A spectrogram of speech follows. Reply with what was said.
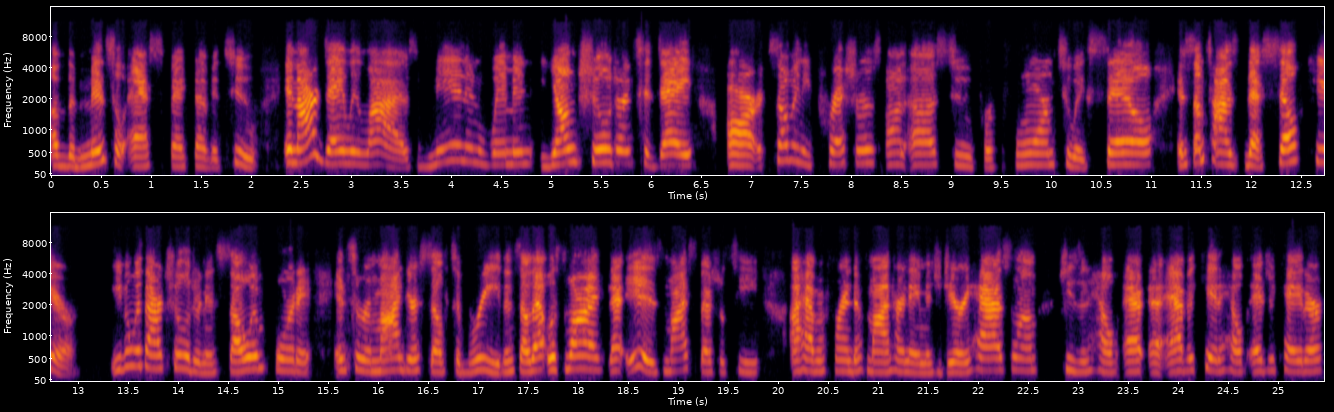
of the mental aspect of it too. In our daily lives, men and women, young children today are so many pressures on us to perform, to excel, and sometimes that self care even with our children, is so important and to remind yourself to breathe. And so that was my, that is my specialty. I have a friend of mine, her name is Jerry Haslam. She's a health a- advocate, a health educator.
